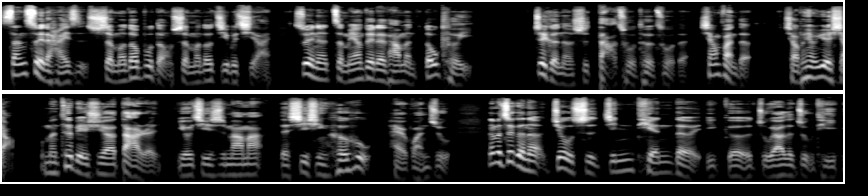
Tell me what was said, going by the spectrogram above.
三岁的孩子什么都不懂，什么都记不起来，所以呢，怎么样对待他们都可以。这个呢是大错特错的。相反的，小朋友越小，我们特别需要大人，尤其是妈妈的细心呵护还有关注。那么这个呢，就是今天的一个主要的主题。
